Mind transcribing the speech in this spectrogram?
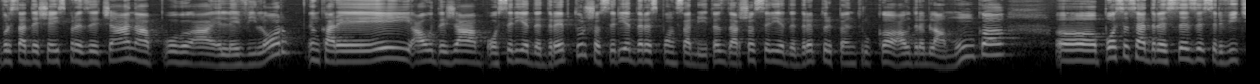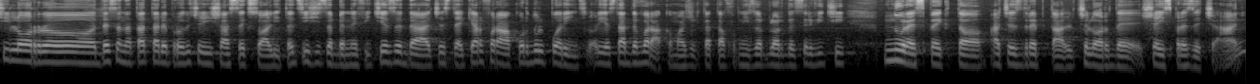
vârsta de 16 ani a, a elevilor, în care ei au deja o serie de drepturi și o serie de responsabilități, dar și o serie de drepturi pentru că au drept la muncă, uh, pot să se adreseze serviciilor uh, de sănătate a reproducerii și a sexualității și să beneficieze de acestea chiar fără acordul părinților. Este adevărat că majoritatea furnizorilor de servicii nu respectă acest drept al celor de 16 ani.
